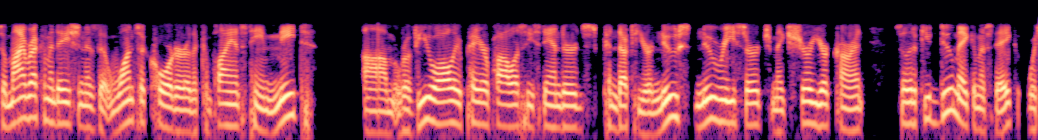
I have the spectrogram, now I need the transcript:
So my recommendation is that once a quarter, the compliance team meet, um, review all your payer policy standards, conduct your new new research, make sure you're current, so that if you do make a mistake, which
